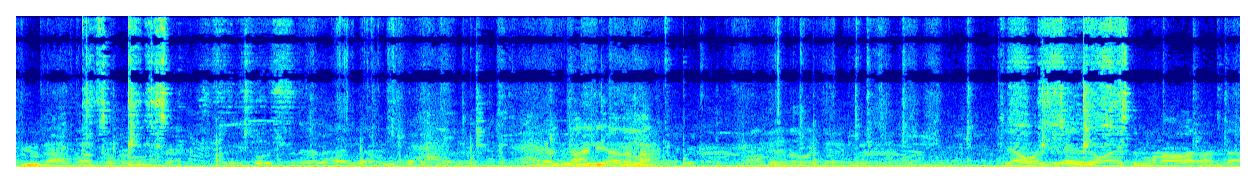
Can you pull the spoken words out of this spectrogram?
இது நான் அதான் சொல்கிறேன் உங்கள்கிட்ட ஜாலி அதெல்லாம். என் வண்டி எத்தனை மணி ஆளா காண்டா?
